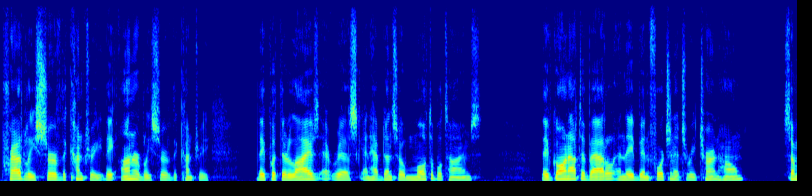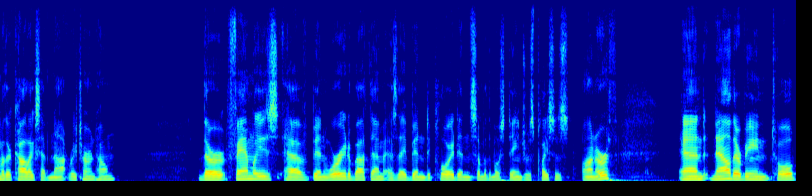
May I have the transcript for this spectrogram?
proudly serve the country, they honorably serve the country. They put their lives at risk and have done so multiple times. They've gone out to battle and they've been fortunate to return home. Some of their colleagues have not returned home. Their families have been worried about them as they've been deployed in some of the most dangerous places on earth. And now they're being told,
